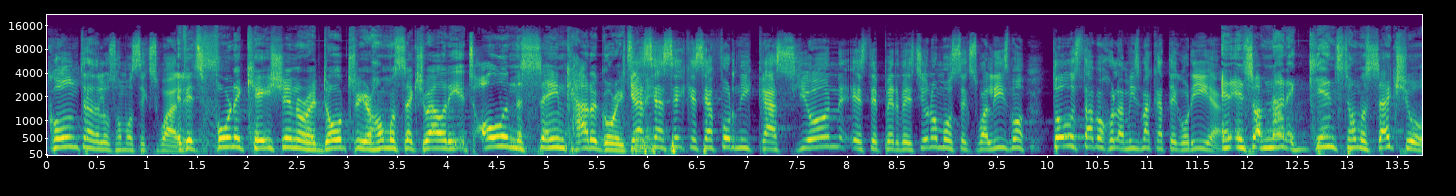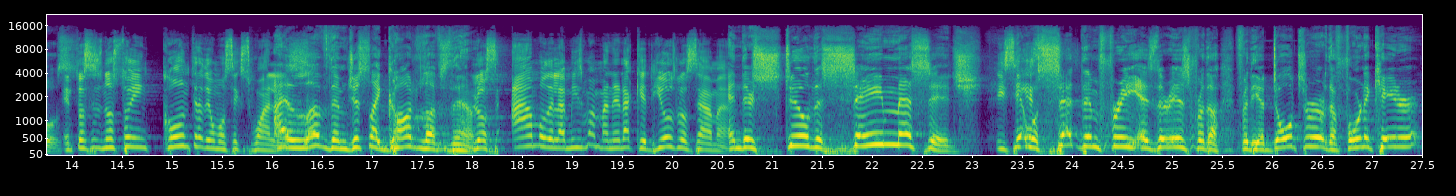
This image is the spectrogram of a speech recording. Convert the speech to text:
contra de los If homosexuales. it's fornication or adultery or homosexuality, it's all in the same category to Ya sea sea que sea fornicación, este perversión, homosexualismo, todo está bajo la misma categoría. And, and so I'm not against homosexuals. Entonces no estoy en contra de homosexuales. I love them just like God loves them. Los amo de la misma manera que Dios los ama. And there's still the same message Y sigue- will set them free as there is for the for the adulterer, the fornicator,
